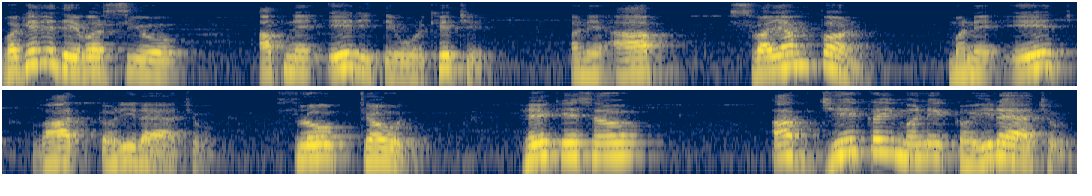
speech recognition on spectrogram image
વગેરે દેવર્ષિઓ આપને એ રીતે ઓળખે છે અને આપ સ્વયં પણ મને એ જ વાત કરી રહ્યા છો. શ્લોક ચૌદ. હે કેશવ, આપ જે કંઈ મને કહી રહ્યા છો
